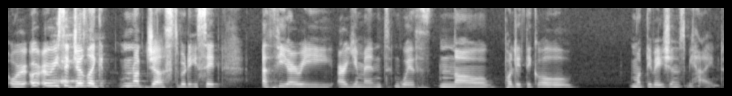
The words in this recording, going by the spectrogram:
or, or, or is it just like, not just, but is it a theory argument with no political motivations behind?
